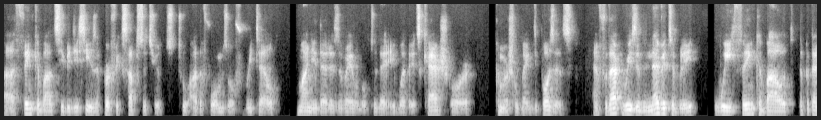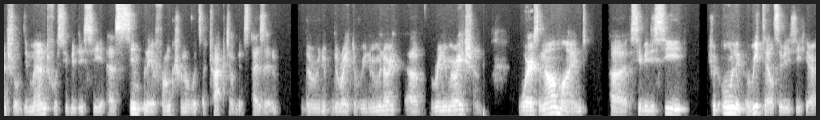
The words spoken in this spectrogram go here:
uh, think about CBDC as a perfect substitute to other forms of retail money that is available today, whether it's cash or commercial bank deposits. And for that reason, inevitably, we think about the potential demand for CBDC as simply a function of its attractiveness, as in the, the rate of uh, remuneration. Whereas in our mind, uh, CBDC should only retail CBDC here.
